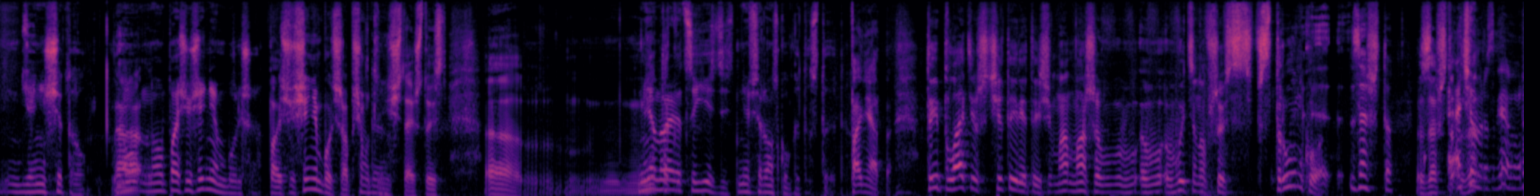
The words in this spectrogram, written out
Я не считал. Но, А- но по ощущениям больше. По ощущениям больше. А почему ты не считаешь? То есть... э, Мне нет так- нравится ездить, мне все равно сколько это стоит. Понятно. Ты платишь 4 тысячи. Ма- Маша, вытянувшись в струнку, За что? за что? О чем За- разговор?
